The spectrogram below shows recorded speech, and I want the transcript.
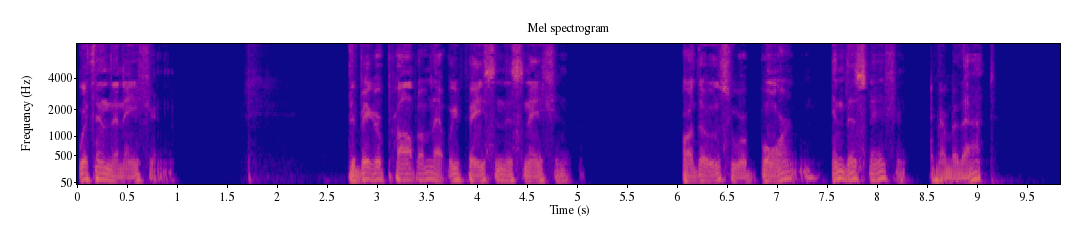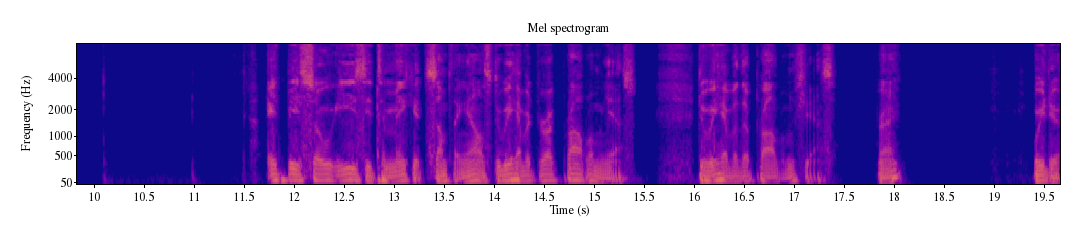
within the nation. The bigger problem that we face in this nation are those who were born in this nation. Remember that? It'd be so easy to make it something else. Do we have a drug problem? Yes. Do we have other problems? Yes. Right? We do.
